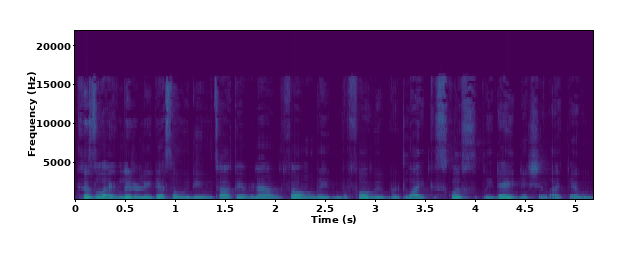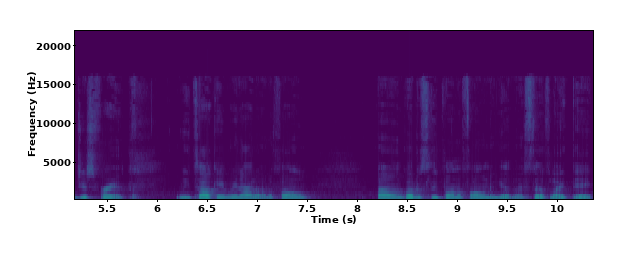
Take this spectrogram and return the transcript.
because like literally that's what we did. We talked every night over the phone. We before we were like exclusively dating and shit like that. We just friends. We talk every night on the phone um, go to sleep on the phone together and stuff like that,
